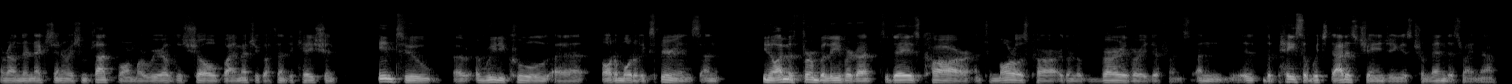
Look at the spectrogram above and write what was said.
around their next generation platform, where we were able to show biometric authentication into a, a really cool uh, automotive experience. And you know, I'm a firm believer that today's car and tomorrow's car are going to look very, very different, and it, the pace at which that is changing is tremendous right now.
